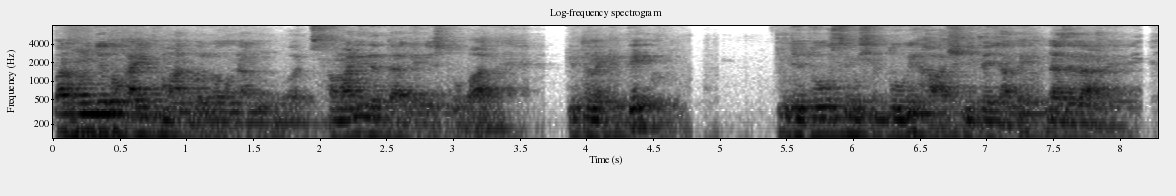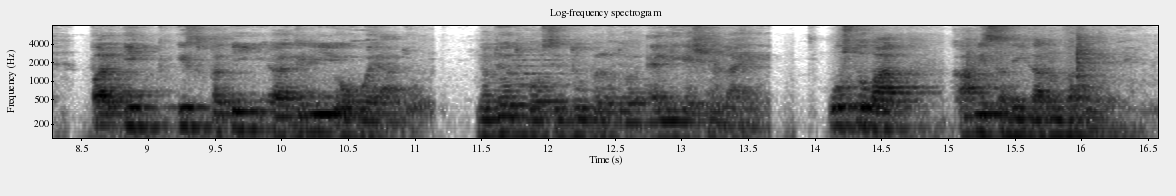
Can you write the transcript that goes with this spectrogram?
ਪਰ ਹੁਣ ਜਦੋਂ ਹਾਈ ਕਮਾਂਡ ਵੱਲੋਂ ਉਹਨਾਂ ਨੂੰ ਸਮਾਂ ਨਹੀਂ ਦਿੱਤਾ ਗਿਆ ਜਿਸ ਤੋਂ ਬਾਅਦ ਕਿਤੇ ਨਾ ਕਿਤੇ ਨਵਜੋਤ ਸਿੰਘ ਸਿੱਧੂ ਵੀ ਹਾਸ਼ੀ ਤੇ ਜਾਂਦੇ ਨਜ਼ਰ ਆ ਰਹੇ ਨੇ। ਪਰ ਇੱਕ ਇਸ ਪ੍ਰਤੀ ਜਿਹੜੀ ਉਹ ਹੋਇਆ ਜੋ ਨਵਜੋਤ ਕੌਰ ਸਿੱਧੂ ਵੱਲੋਂ ਜੋ ਐਲੀਗੇਸ਼ਨ ਲਾਏ ਉਸ ਤੋਂ ਬਾਅਦ ਕਾਫੀ ਸਮੀਕਰਨ ਬਦਲੇ ਗਏ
